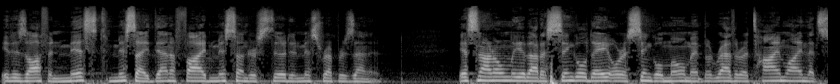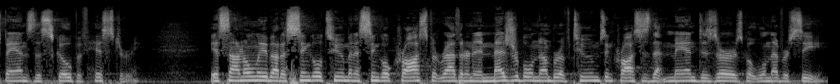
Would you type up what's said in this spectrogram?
It is often missed, misidentified, misunderstood, and misrepresented. It's not only about a single day or a single moment, but rather a timeline that spans the scope of history. It's not only about a single tomb and a single cross, but rather an immeasurable number of tombs and crosses that man deserves but will never see.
